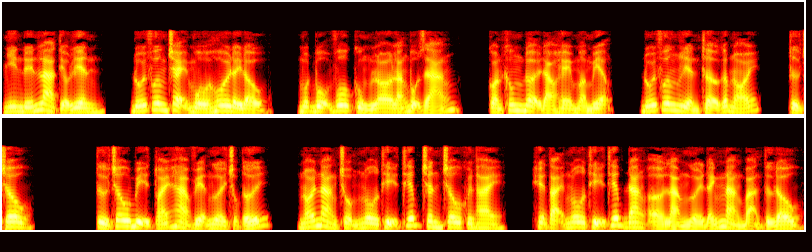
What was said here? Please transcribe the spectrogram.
Nhìn đến là tiểu liên, đối phương chạy mồ hôi đầy đầu, một bộ vô cùng lo lắng bộ dáng, còn không đợi đào hề mở miệng, đối phương liền thở gấp nói, tử châu. Tử châu bị toái hà viện người trộm tới, nói nàng trộm ngô thị thiếp chân châu khuyên hai, hiện tại ngô thị thiếp đang ở làm người đánh nàng bản từ đâu.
